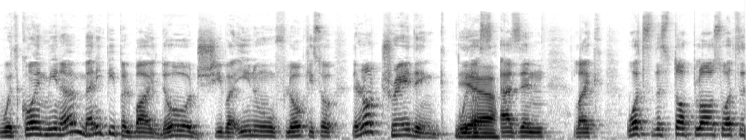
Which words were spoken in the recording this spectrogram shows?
with CoinMENA, many people buy Doge, Shiba Inu, Floki, so they're not trading with Yeah. us as in like what's the stop loss, what's the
